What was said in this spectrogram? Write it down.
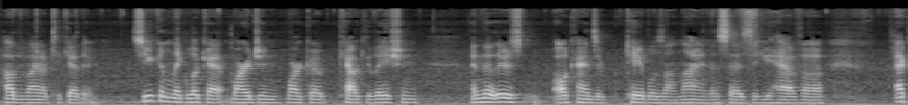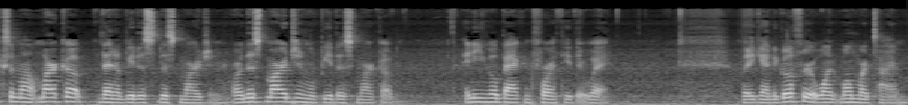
how they line up together. So you can like look at margin, markup, calculation, and there's all kinds of tables online that says if you have a X amount markup, then it'll be this this margin, or this margin will be this markup, and you can go back and forth either way. But again, to go through it one one more time,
